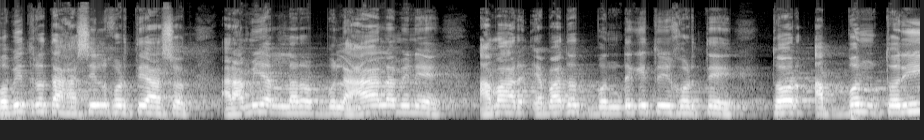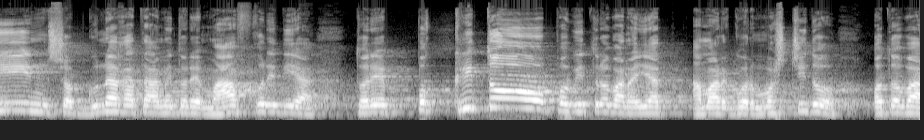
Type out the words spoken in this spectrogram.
পবিত্রতা হাসিল করতে আসত, আর আমি আল্লাহ রব্বুল আলমিনে আমার এবাদত বন্দেগি তুই করতে, তোর আভ্যন্তরীণ সব গুণাখাতা আমি তোরে মাফ করে দিয়া, তোরে প্রকৃত পবিত্র বানাইয়াত আমার গোর মসজিদও অথবা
